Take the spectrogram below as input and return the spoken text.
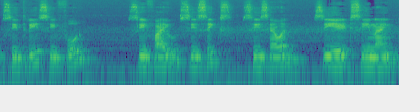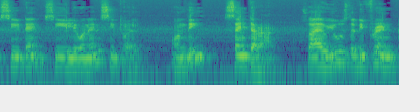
C3, C4, C5, C6, C7, C8, C9, C10, C11 and C12 on the center arc. So I have used the different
